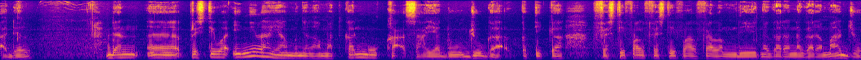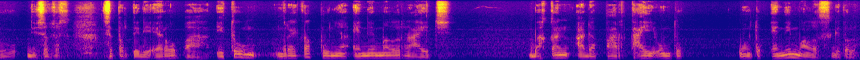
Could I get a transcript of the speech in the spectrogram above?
adil dan eh, peristiwa inilah yang menyelamatkan muka saya dulu juga ketika festival-festival film di negara-negara maju di seperti di Eropa itu mereka punya animal rights. Bahkan ada partai untuk untuk animals gitu loh.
